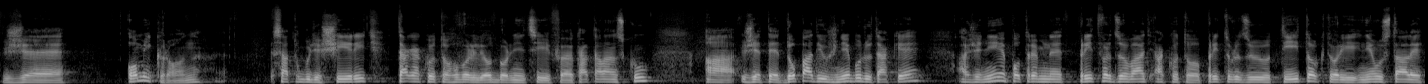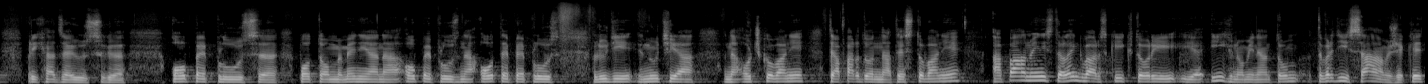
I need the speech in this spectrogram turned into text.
že Omikron sa tu bude šíriť, tak ako to hovorili odborníci v Katalánsku, a že tie dopady už nebudú také a že nie je potrebné pritvrdzovať, ako to pritvrdzujú títo, ktorí neustále prichádzajú z OP+, potom menia na OP+, na OTP+, ľudí nutia na očkovanie, teda pardon, na testovanie. A pán minister Lengvarský, ktorý je ich nominantom, tvrdí sám, že keď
